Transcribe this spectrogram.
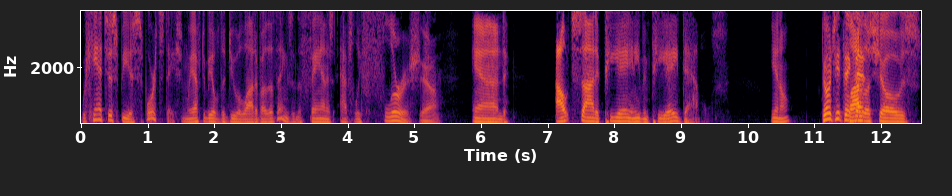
we can't just be a sports station. We have to be able to do a lot of other things. And the fan is absolutely flourished. Yeah. And outside of PA and even PA dabbles, you know, Don't you think a lot that of those shows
